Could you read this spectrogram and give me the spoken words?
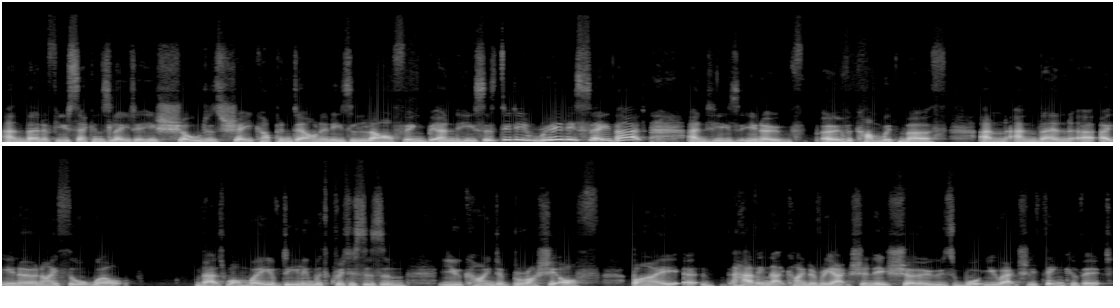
And then a few seconds later, his shoulders shake up and down, and he's laughing. And he says, Did he really say that? And he's, you know, overcome with mirth. And, and then, uh, you know, and I thought, well, that's one way of dealing with criticism. You kind of brush it off by uh, having that kind of reaction. It shows what you actually think of it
